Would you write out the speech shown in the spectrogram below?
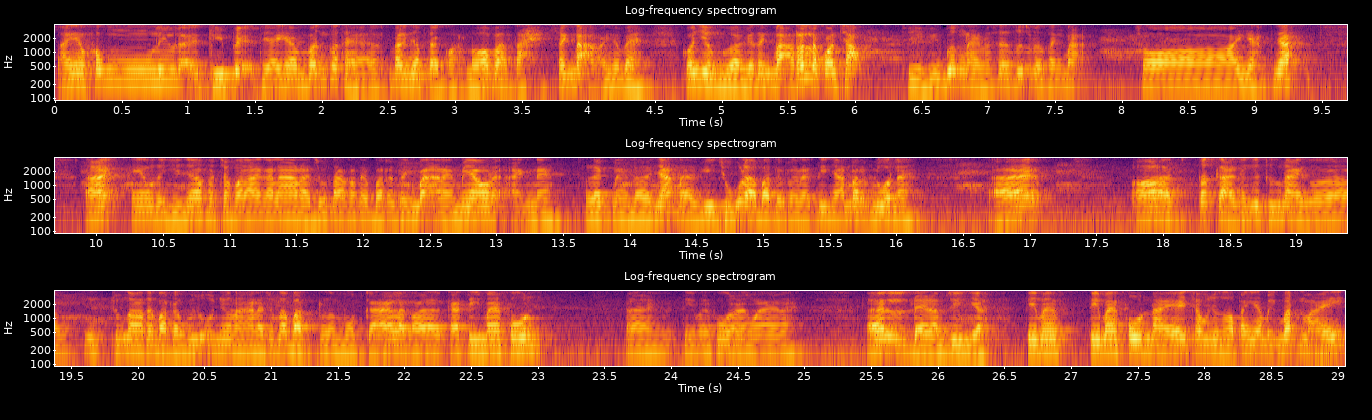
anh em không lưu lại kịp ấy, thì anh em vẫn có thể đăng nhập tài khoản đó và tải danh bạ của anh em về. Có nhiều người cái danh bạ rất là quan trọng thì cái bước này nó sẽ giữ được danh bạ cho anh em nhé đấy anh em có thể nhìn nhá trong phần iGala là chúng ta có thể bật được danh bạ này mail này ảnh này lịch này lời nhắc này ghi chú là bật được này tin nhắn bật được luôn này. Đấy đó là tất cả những cái thứ này của chúng ta có thể bật được. Ví dụ như là hay là chúng ta bật là một cái là gọi là cái tìm iPhone. Đây tìm iPhone này ngoài này. Đấy để làm gì nhỉ? Tìm tìm iPhone này ấy, trong trường hợp anh em bị mất máy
